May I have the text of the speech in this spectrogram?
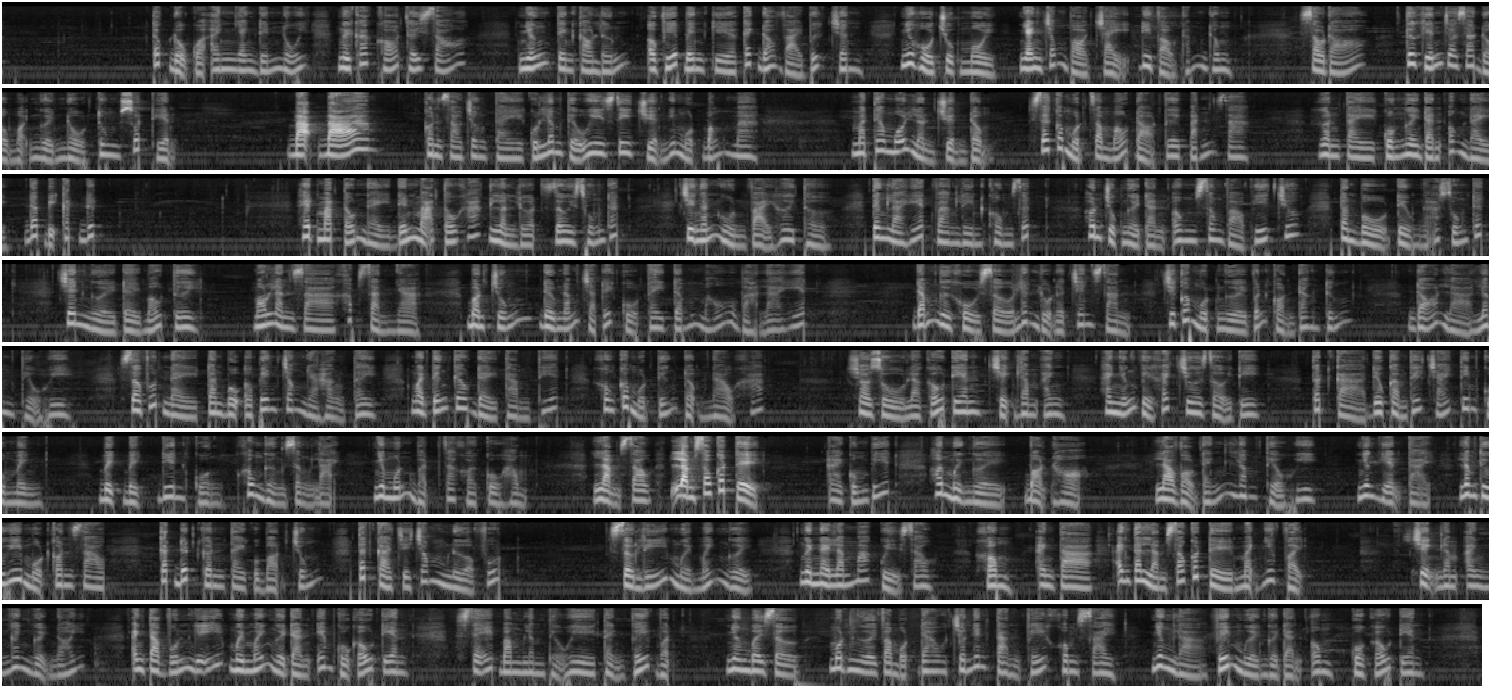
Tốc độ của anh nhanh đến nỗi, người khác khó thấy rõ. Những tên cao lớn ở phía bên kia cách đó vài bước chân, như hồ chụp mồi, nhanh chóng bỏ chạy đi vào đám đông. Sau đó, thứ khiến cho da đầu mọi người nổ tung xuất hiện. bạ bá... Con dao trong tay của Lâm Tiểu Huy di chuyển như một bóng ma. Mà theo mỗi lần chuyển động, sẽ có một dòng máu đỏ tươi bắn ra. Gần tay của người đàn ông này đã bị cắt đứt. Hết mã tấu này đến mã tấu khác lần lượt rơi xuống đất. Chỉ ngắn ngủn vài hơi thở, tiếng la hét vang lên không dứt. Hơn chục người đàn ông xông vào phía trước, toàn bộ đều ngã xuống đất. Trên người đầy máu tươi, máu lăn ra khắp sàn nhà, Bọn chúng đều nắm chặt lấy cổ tay đấm máu và la hét. Đám người khổ sở lăn lộn ở trên sàn, chỉ có một người vẫn còn đang đứng. Đó là Lâm Thiểu Huy. Giờ phút này toàn bộ ở bên trong nhà hàng Tây, ngoài tiếng kêu đầy thảm thiết, không có một tiếng động nào khác. Cho dù là gấu đen, trịnh Lâm Anh hay những vị khách chưa rời đi, tất cả đều cảm thấy trái tim của mình. Bịch bịch điên cuồng, không ngừng dừng lại, như muốn bật ra khỏi cổ họng. Làm sao? Làm sao có thể? Ai cũng biết, hơn 10 người, bọn họ, lao vào đánh Lâm Thiểu Huy. Nhưng hiện tại, Lâm Thiểu Huy một con dao, cắt đứt gân tay của bọn chúng, tất cả chỉ trong nửa phút. Xử lý mười mấy người, người này là ma quỷ sao? Không, anh ta, anh ta làm sao có thể mạnh như vậy? Trịnh Lâm Anh ngây người nói. Anh ta vốn nghĩ mười mấy người đàn em của gấu đen sẽ băm Lâm Thiểu Huy thành phế vật. Nhưng bây giờ, một người và một đao cho nên tàn phế không sai, nhưng là phế 10 người đàn ông của gấu đen.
